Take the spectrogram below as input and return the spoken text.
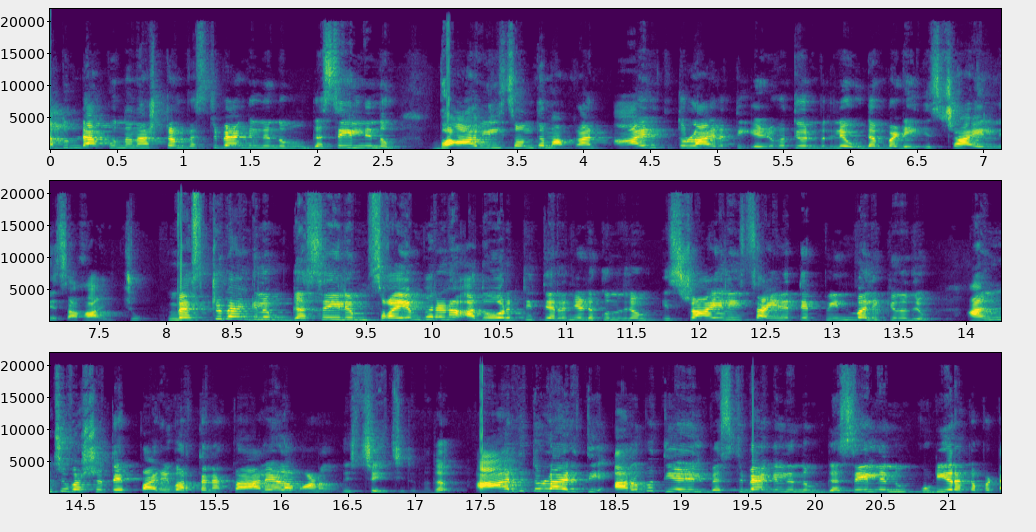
അതുണ്ടാക്കുന്ന നഷ്ടം വെസ്റ്റ് ബാങ്കിൽ നിന്നും ഗസയിൽ നിന്നും ഭാവിയിൽ സ്വന്തമാക്കാൻ ആയിരത്തി തൊള്ളായിരത്തി എഴുപത്തി ഒൻപതിലെ ഉടമ്പടി ഇസ്രായേലിനെ സഹായിച്ചു. വെസ്റ്റ് ബാങ്കിലും ഗസയിലും സ്വയംഭരണ അതോറിറ്റി തിരഞ്ഞെടുക്കുന്നതിനും ഇസ്രായേലി സൈന്യത്തെ പിൻവലിക്കുന്നതിനും അഞ്ചു വർഷത്തെ പരിവർത്തന കാലയളവാണ് നിശ്ചയിച്ചിരുന്നത്. ആയിരത്തി തൊള്ളായിരത്തി അറുപത്തിയേഴിൽ വെസ്റ്റ് ബാങ്കിൽ നിന്നും ഗസയിൽ നിന്നും കുടിയിറക്കപ്പെട്ട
